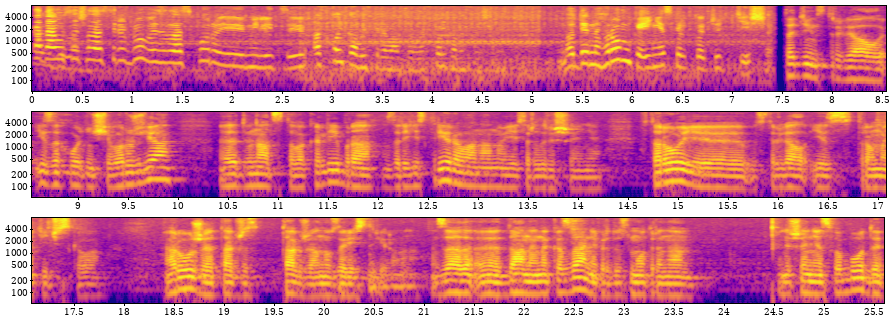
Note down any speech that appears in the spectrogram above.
Когда услышала стрельбу, вызвала скорую и милицию. А сколько выстрелов было? Сколько вы слышали? Один громко и несколько чуть тише. Один стрелял из охотничьего ружья э, 12 калибра, зарегистрировано, оно есть разрешение. Второй э, стрелял из травматического оружия, также, также оно зарегистрировано. За э, данное наказание предусмотрено лишение свободы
